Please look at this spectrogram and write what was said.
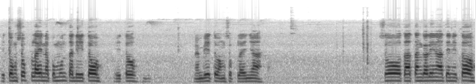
itong supply na pumunta dito. Ito. Nandito ang supply niya. So tatanggalin natin ito.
